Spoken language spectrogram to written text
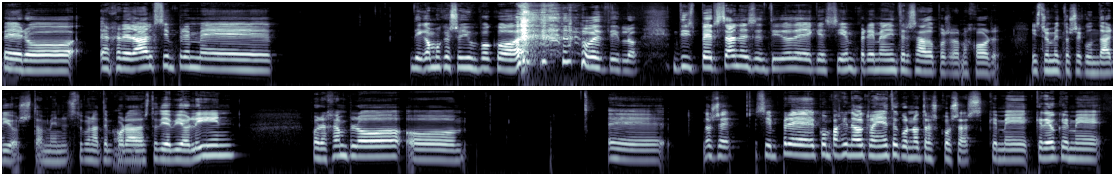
Pero en general siempre me... Digamos que soy un poco, ¿cómo decirlo? Dispersa en el sentido de que siempre me han interesado, pues a lo mejor, instrumentos secundarios. También estuve una temporada, estudié violín, por ejemplo, o... Eh, no sé, siempre he compaginado el clarinete con otras cosas que me creo que me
